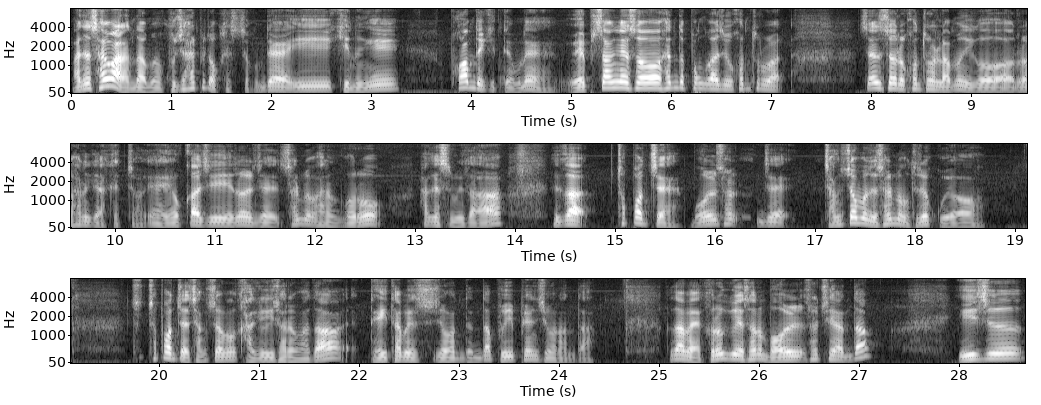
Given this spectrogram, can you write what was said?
만약 사용 안 한다면 굳이 할 필요 없겠죠. 근데 이 기능이 포함되어 있기 때문에 웹상에서 핸드폰 가지고 컨트롤, 센서를 컨트롤하려면 이거를 하는 게 낫겠죠. 예, 여기까지를 이제 설명하는 거로 하겠습니다. 그러니까 첫 번째, 뭘 설, 이제 장점은 이제 설명드렸고요. 첫, 첫 번째 장점은 가격이 저렴하다, 데이터베이스 지원된다, VPN 지원한다. 그 다음에 그러기 위해서는 뭘 설치해야 한다? 이즈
